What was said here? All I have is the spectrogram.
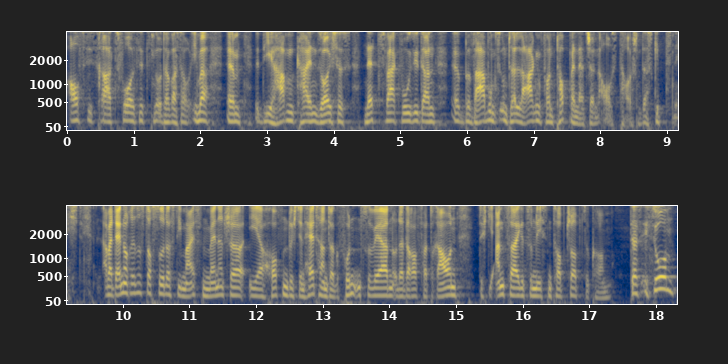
Aufsichtsratsvorsitzende oder was auch immer, ähm, die haben kein solches Netzwerk, wo sie dann äh, Bewerbungsunterlagen von Topmanagern austauschen. Das gibt's nicht. Aber dennoch ist es doch so, dass die meisten Manager eher hoffen, durch den Headhunter gefunden zu werden oder darauf vertrauen, durch die Anzeige zum nächsten Top-Job zu kommen. Das ist so,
